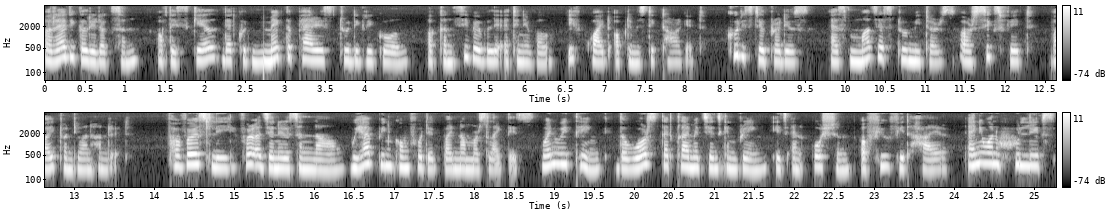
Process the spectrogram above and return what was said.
A radical reduction of the scale that could make the Paris 2 degree goal a conceivably attainable, if quite optimistic target, could still produce as much as 2 meters or 6 feet by 2100. Perversely, for a generation now, we have been comforted by numbers like this. When we think the worst that climate change can bring is an ocean a few feet higher, Anyone who lives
